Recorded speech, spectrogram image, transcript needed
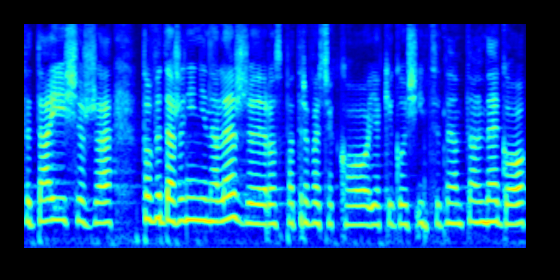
wydaje się, że to wydarzenie nie należy rozpatrywać jako jakiegoś incydentalnego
